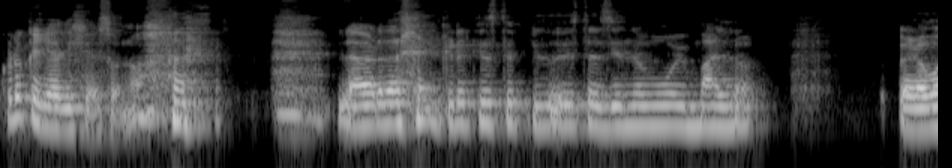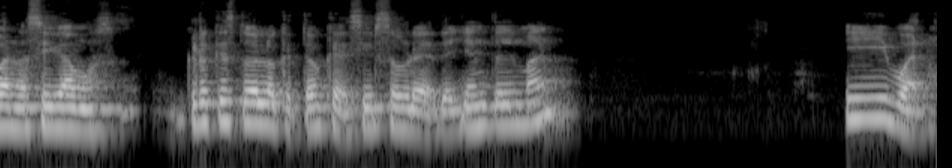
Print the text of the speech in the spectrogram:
Creo que ya dije eso, ¿no? La verdad, creo que este episodio está siendo muy malo. Pero bueno, sigamos. Creo que es todo lo que tengo que decir sobre The Gentleman. Y bueno,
